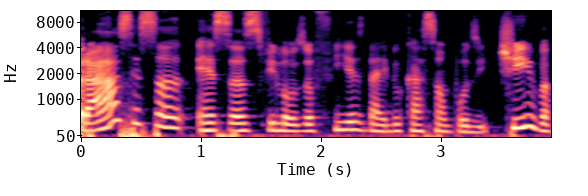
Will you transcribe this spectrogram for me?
abraça essa, essas filosofias da educação positiva,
